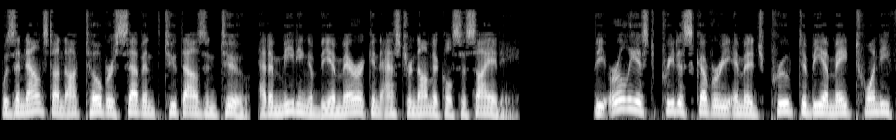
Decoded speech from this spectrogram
was announced on October 7, 2002, at a meeting of the American Astronomical Society. The earliest prediscovery image proved to be a May 25,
